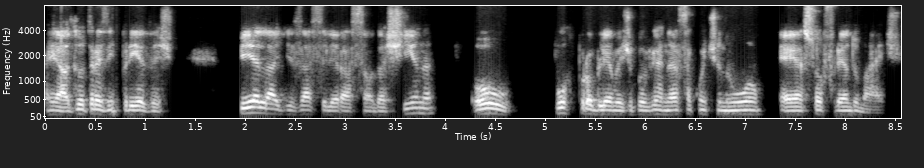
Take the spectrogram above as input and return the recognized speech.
É, as outras empresas, pela desaceleração da China ou por problemas de governança, continuam é, sofrendo mais.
